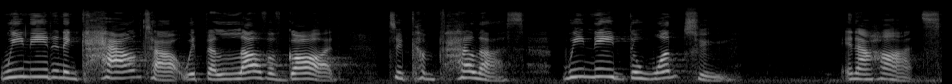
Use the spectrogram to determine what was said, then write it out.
We need an encounter with the love of God to compel us. We need the want to in our hearts.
